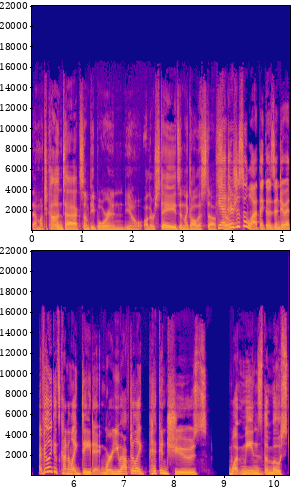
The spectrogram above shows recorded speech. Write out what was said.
that much contact some people were in you know other states and like all this stuff Yeah, So- there's just a lot that goes into it. I feel like it's kind of like dating where you have to like pick and choose what means the most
